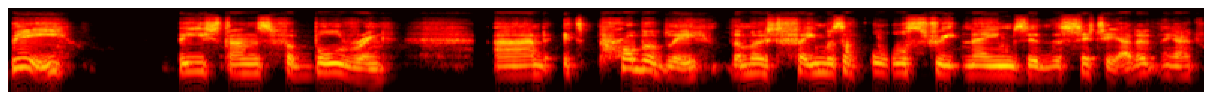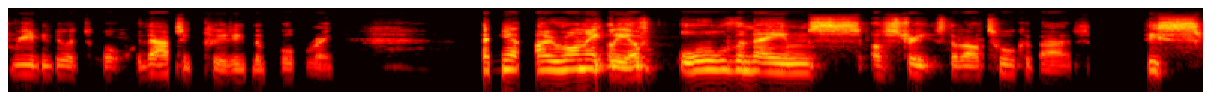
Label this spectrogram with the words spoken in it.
B, B stands for Bullring, and it's probably the most famous of all street names in the city. I don't think I'd really do a talk without including the Bullring. And yet, ironically, of all the names of streets that I'll talk about, this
